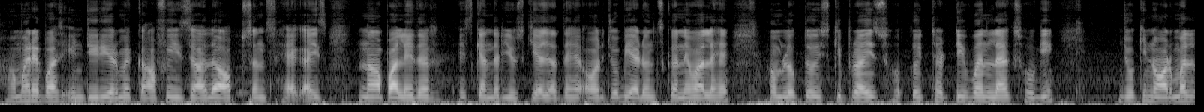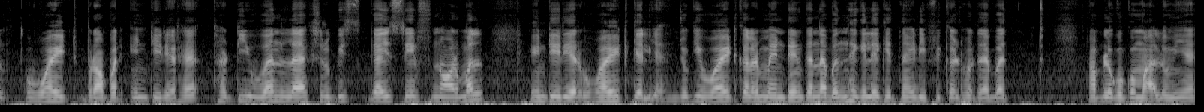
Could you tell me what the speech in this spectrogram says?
हमारे पास इंटीरियर में काफ़ी ज़्यादा ऑप्शंस है गाइस नापा लेदर इसके अंदर यूज़ किया जाता है और जो भी एडवांस करने वाले हैं, हम लोग तो इसकी प्राइस कोई थर्टी वन लैक्स होगी, जो कि नॉर्मल वाइट प्रॉपर इंटीरियर है. Thirty one lakhs rupees guys सिर्फ़ नॉर्मल इंटीरियर वाइट के लिए, जो कि वाइट कलर मेंटेन करना बंदे के लिए कितना ही डिफ़िकल्ट होता है बट आप लोगों को मालूम ही है,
